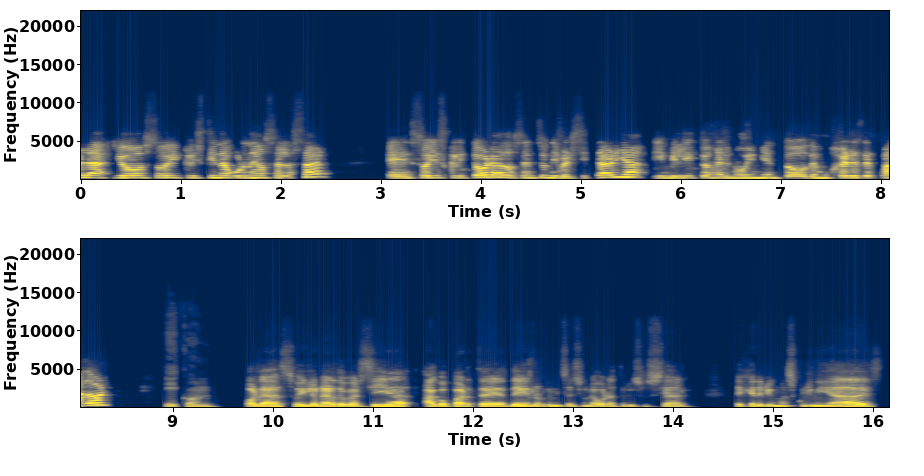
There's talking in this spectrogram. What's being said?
Hola, yo soy Cristina Burneo Salazar. Eh, soy escritora, docente universitaria y milito en el movimiento de mujeres de Ecuador. Y con... Hola, soy Leonardo García. Hago parte de la organización Laboratorio Social de Género y Masculinidades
